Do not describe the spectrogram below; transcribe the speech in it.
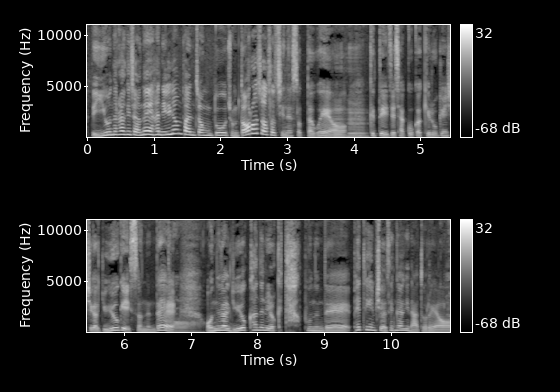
근데 이혼을 하기 전에 한 1년 반 정도 좀 떨어져서 지냈었다고 해요. 음흠. 그때 이제 작곡가 기로균 씨가 뉴욕에 있었는데 어. 어느 날 뉴욕 하늘을 이렇게 딱 보는데 패티김 씨가 생각이 나더래요.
